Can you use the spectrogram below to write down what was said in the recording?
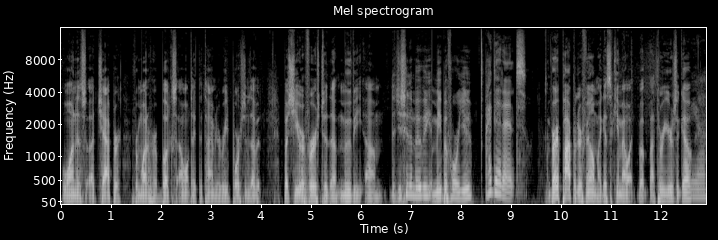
One is a chapter from one of her books. I won't take the time to read portions of it, but she refers to the movie. Um, did you see the movie Me Before You? I didn't very popular film. I guess it came out what about three years ago. Yeah.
